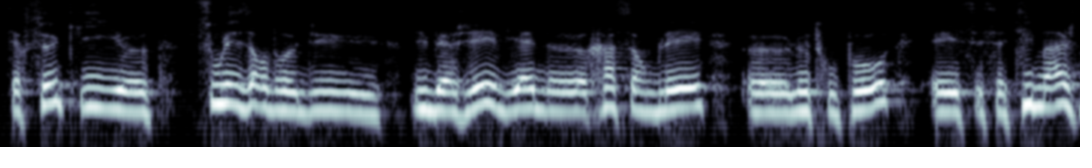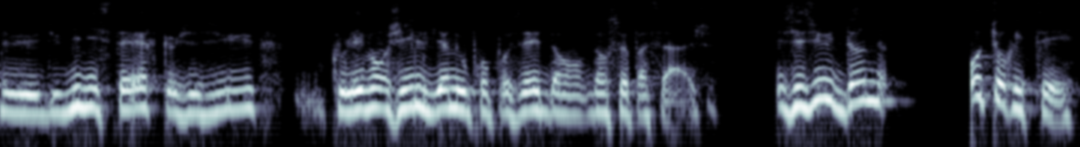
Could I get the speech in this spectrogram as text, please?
c'est-à-dire ceux qui, sous les ordres du, du berger, viennent rassembler le troupeau. Et c'est cette image du, du, ministère que Jésus, que l'Évangile vient nous proposer dans, dans ce passage. Jésus donne autorité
